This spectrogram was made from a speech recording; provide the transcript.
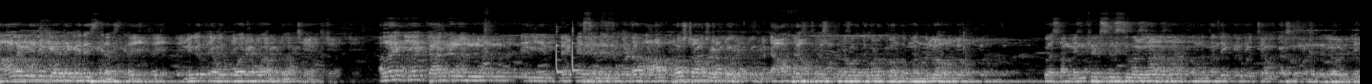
నాలుగైదు కేటగిరీస్ వస్తాయి మిగతా ఎవరైనా అప్రోచ్ చేయొచ్చు. అలాగే బ్లైండ్నెస్ అనేది కూడా ఆ పోస్ట్ ఆపరేటివ్ అంటే ఆపరేషన్ చేసిన తర్వాత కూడా కొంతమందిలో సమ్ ఇన్ఫెక్షన్స్ వల్ల కొంతమందికి వచ్చే అవకాశం ఉండదు కాబట్టి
